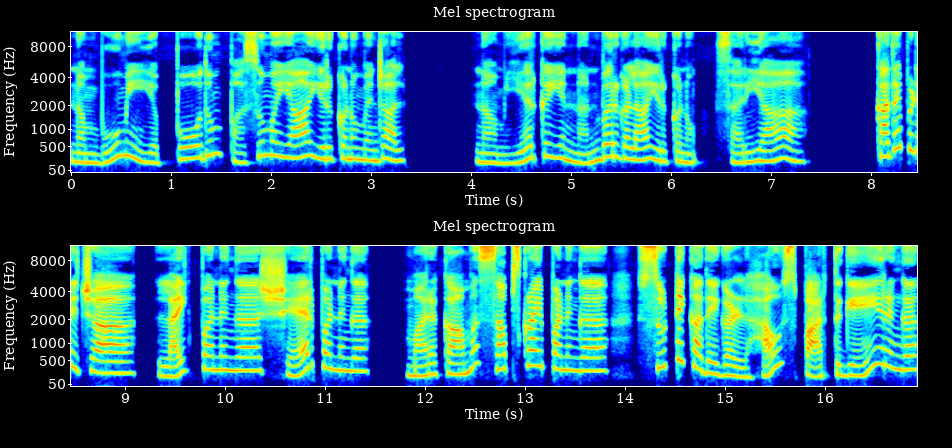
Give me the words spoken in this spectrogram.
நம் பூமி எப்போதும் பசுமையா இருக்கணும் என்றால் நாம் இயற்கையின் நண்பர்களா இருக்கணும். சரியா? கதை பிடிச்சா லைக் பண்ணுங்க ஷேர் பண்ணுங்க. மறக்காம சப்ஸ்கிரைப் பண்ணுங்க. சுட்டி கதைகள் ஹவுஸ் பார்த்துகே இருங்க.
